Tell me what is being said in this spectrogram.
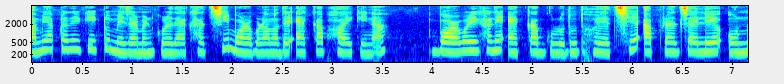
আমি আপনাদেরকে একটু মেজারমেন্ট করে দেখাচ্ছি, বরাবর আমাদের এক কাপ হয় কি না বরাবর এখানে এক কাপ গুঁড়ো দুধ হয়েছে। আপনারা চাইলে অন্য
